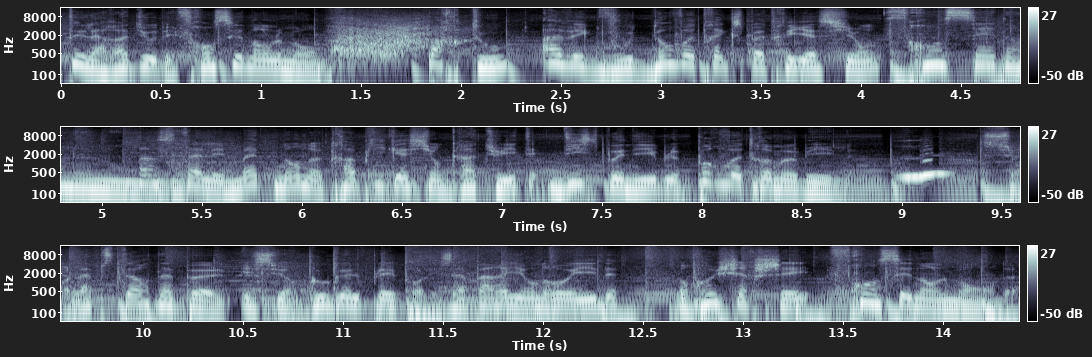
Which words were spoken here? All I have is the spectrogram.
Emporter la radio des Français dans le monde, partout, avec vous dans votre expatriation, Français dans le monde. installez maintenant notre application gratuite disponible pour votre mobile. Sur l'App Store d'Apple et sur Google Play pour les appareils Android, recherchez Français dans le monde.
